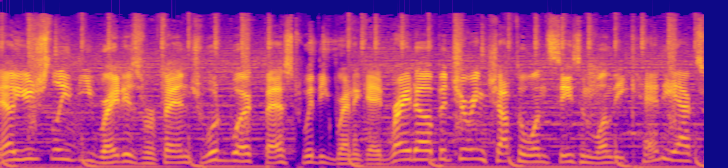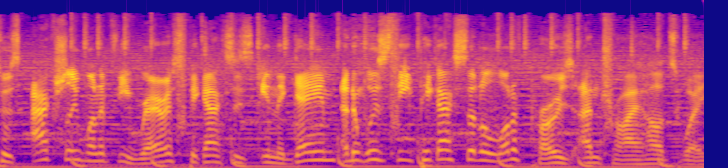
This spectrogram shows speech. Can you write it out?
Now usually the Raider's Revenge would work best with the Renegade Raider, but during Chapter 1 Season 1 the Candy Axe was actually one of the rarest pickaxes pickaxes in the game, and it was the pickaxe that a lot of pros and tryhards were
